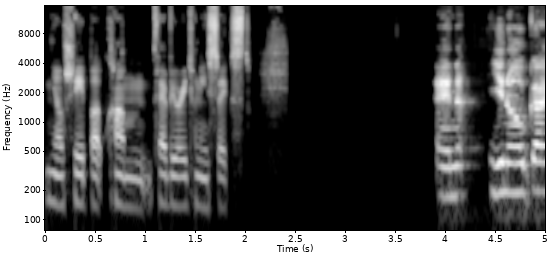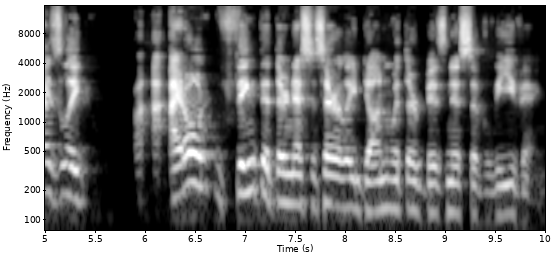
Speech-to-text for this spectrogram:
you know shape up come February 26th. And you know, guys, like I, I don't think that they're necessarily done with their business of leaving.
